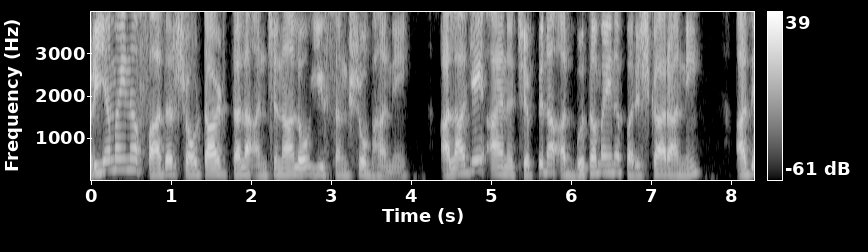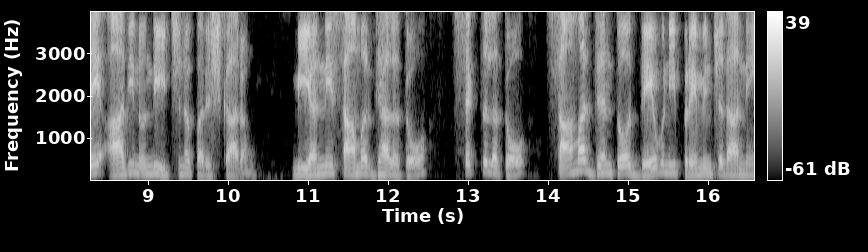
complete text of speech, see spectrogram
ప్రియమైన ఫాదర్ షౌటార్డ్ తల అంచనాలో ఈ సంక్షోభాన్ని అలాగే ఆయన చెప్పిన అద్భుతమైన పరిష్కారాన్ని అదే ఆది నుండి ఇచ్చిన పరిష్కారం మీ అన్ని సామర్థ్యాలతో శక్తులతో సామర్థ్యంతో దేవుని ప్రేమించడాన్ని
